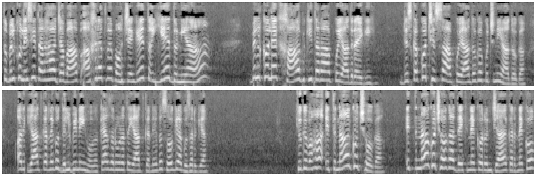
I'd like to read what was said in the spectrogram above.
تو بالکل اسی طرح جب آپ آخرت میں پہنچیں گے، تو یہ دنیا بالکل ایک خواب کی طرح آپ کو یاد رہے گی۔ جس کا کچھ حصہ آپ کو یاد ہوگا، کچھ نہیں یاد ہوگا۔ اور یاد کرنے کو دل بھی نہیں ہوگا۔ کیا ضرورت ہے یاد کرنے بس ہو گیا، گزر گیا۔ کیونکہ وہاں اتنا کچھ ہوگا، اتنا کچھ ہوگا دیکھنے کو اور انجوائے کرنے کو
